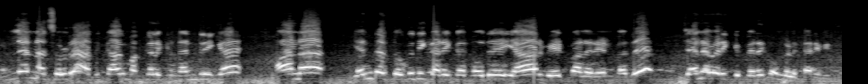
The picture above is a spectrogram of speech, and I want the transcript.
இல்லைன்னு நான் சொல்றேன். அதுக்காக மக்களுக்கு நன்றிங்க. ஆனா எந்த தொகுதி கிடைக்க போது யார் வேட்பாளர் என்பது ஜனவரிக்கு பிறகு உங்களுக்கு அறிவிக்கும்.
